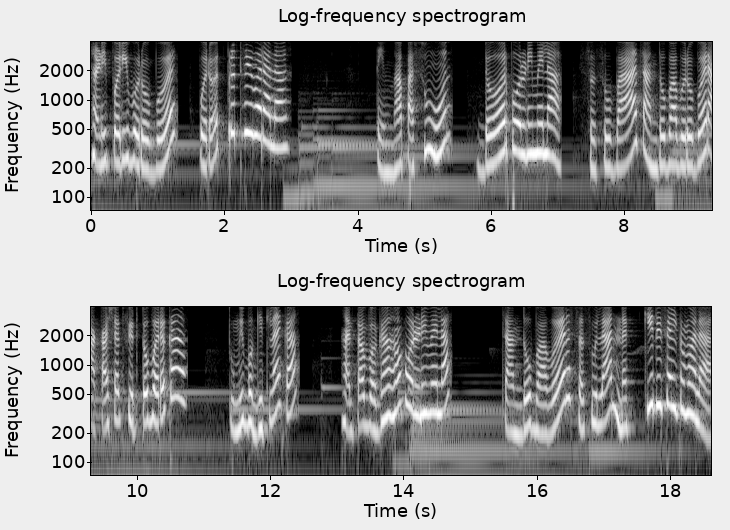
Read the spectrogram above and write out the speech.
आणि परी बरोबर परत पृथ्वीवर आला. तेव्हापासून दर पौर्णिमेला ससोबा चांदोबा बरोबर आकाशात फिरतो बरं का? तुम्ही बघितलाय का? आता बघा हा पौर्णिमेला. चांदोबावर ससूला नक्की दिसेल तुम्हाला.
